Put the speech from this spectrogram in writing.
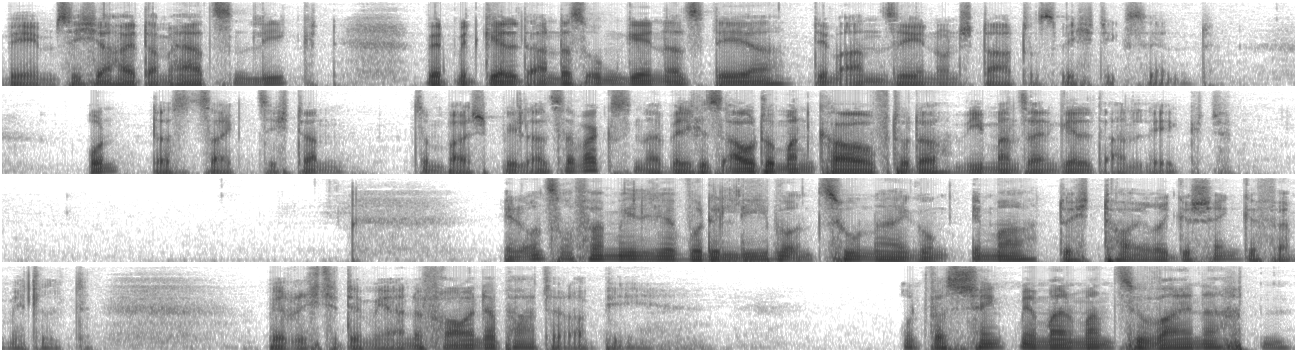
Wem Sicherheit am Herzen liegt, wird mit Geld anders umgehen als der, dem Ansehen und Status wichtig sind. Und das zeigt sich dann zum Beispiel als Erwachsener, welches Auto man kauft oder wie man sein Geld anlegt. In unserer Familie wurde Liebe und Zuneigung immer durch teure Geschenke vermittelt, berichtete mir eine Frau in der Paartherapie. Und was schenkt mir mein Mann zu Weihnachten?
